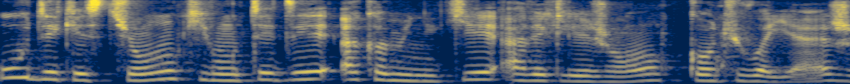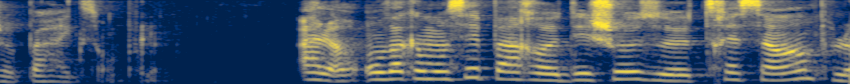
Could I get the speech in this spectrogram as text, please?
ou des questions qui vont t'aider à communiquer avec les gens quand tu voyages, par exemple. Alors, on va commencer par euh, des choses très simples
